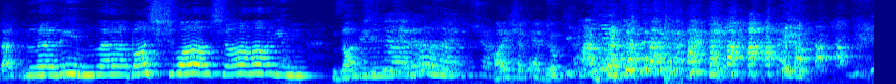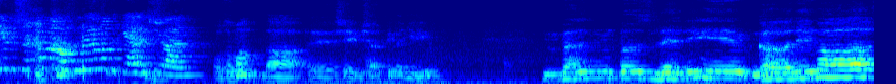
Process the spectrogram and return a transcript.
dertlerimle baş başayım. Bir şey söyleyeceğim. Bunu Zalimlere... söylüyorsun şu an. Hayır şaka yapıyorum. Hadi. Ciddi bir şaka mı algılayamadık yani şu an. O zaman daha e, şey bir şarkıyla gireyim. Ben özledim galiba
